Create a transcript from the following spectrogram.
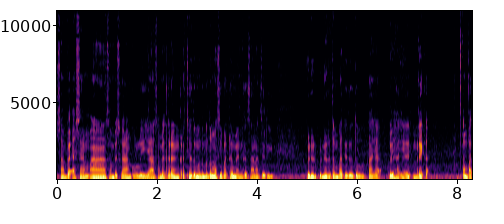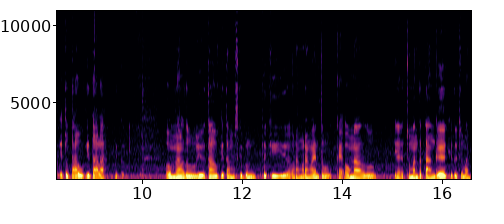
sampai SMA sampai sekarang kuliah sampai sekarang kerja teman-teman tuh masih pada main ke sana. Jadi bener-bener tempat itu tuh kayak wah ya mereka tempat itu tahu kita lah gitu. Om Nal tuh ya tahu kita. Meskipun bagi orang-orang lain tuh kayak Om Nal tuh ya cuman tetangga gitu. Cuman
